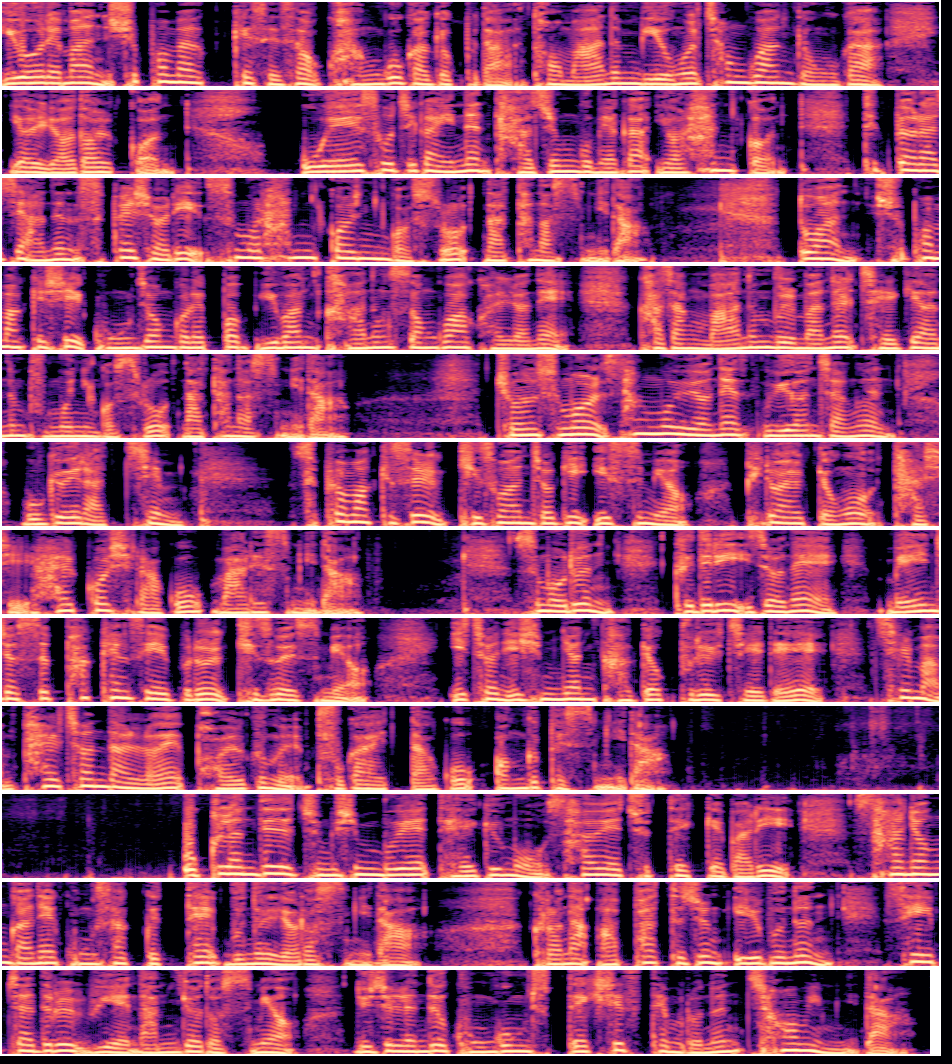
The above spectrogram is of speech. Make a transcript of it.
6월에만 슈퍼마켓에서 광고 가격보다 더 많은 비용을 청구한 경우가 18건, 오해의 소지가 있는 다중구매가 11건, 특별하지 않은 special이 21건인 것으로 나타났습니다. 또한 슈퍼마켓이 공정거래법 위반 가능성과 관련해 가장 많은 불만을 제기하는 부문인 것으로 나타났습니다. 존 스몰 상무위원회 위원장은 목요일 아침 슈퍼마켓을 기소한 적이 있으며 필요할 경우 다시 할 것이라고 말했습니다. 스몰은 그들이 이전에 망게레 파켄세이브를 기소했으며 2020년 가격 불일치에 대해 7만 8천 달러의 벌금을 부과했다고 언급했습니다. 오클랜드 중심부의 대규모 사회주택 개발이 4년간의 공사 끝에 문을 열었습니다. 그러나 아파트 중 일부는 세입자들을 위해 남겨뒀으며 뉴질랜드 공공주택 시스템으로는 처음입니다.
